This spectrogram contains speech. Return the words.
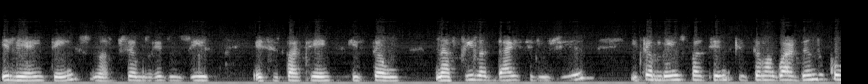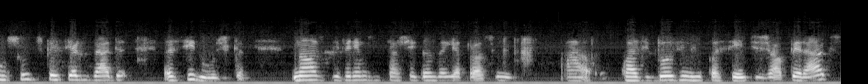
ele é intenso, nós precisamos reduzir esses pacientes que estão na fila das cirurgias e também os pacientes que estão aguardando consulta especializada uh, cirúrgica. Nós deveremos estar chegando aí a próximo a quase 12 mil pacientes já operados,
